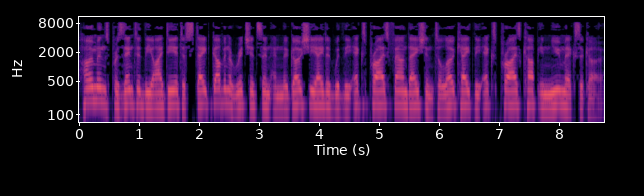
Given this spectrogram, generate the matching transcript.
Homans presented the idea to State Governor Richardson and negotiated with the X Prize Foundation to locate the X Prize Cup in New Mexico.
